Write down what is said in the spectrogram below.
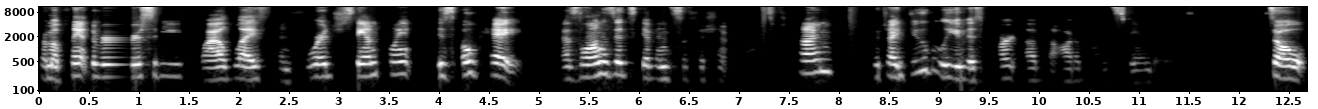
from a plant diversity, wildlife, and forage standpoint is okay as long as it's given sufficient rest time, which I do believe is part of the Audubon standards. So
